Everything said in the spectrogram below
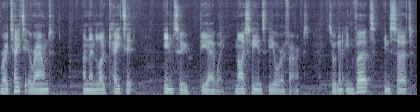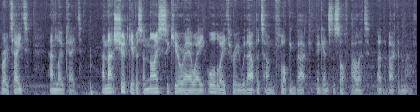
rotate it around, and then locate it into the airway, nicely into the oropharynx. So we're going to invert, insert, rotate, and locate. And that should give us a nice secure airway all the way through without the tongue flopping back against the soft palate at the back of the mouth.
